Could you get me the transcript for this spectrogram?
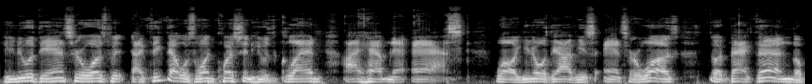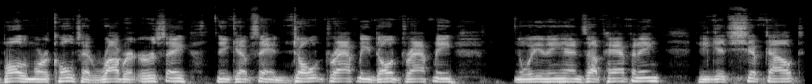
You knew what the answer was, but I think that was one question he was glad I happened to ask. Well, you know what the obvious answer was. But back then, the Baltimore Colts had Robert Irsay. He kept saying, don't draft me, don't draft me. And what do you think ends up happening? He gets shipped out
